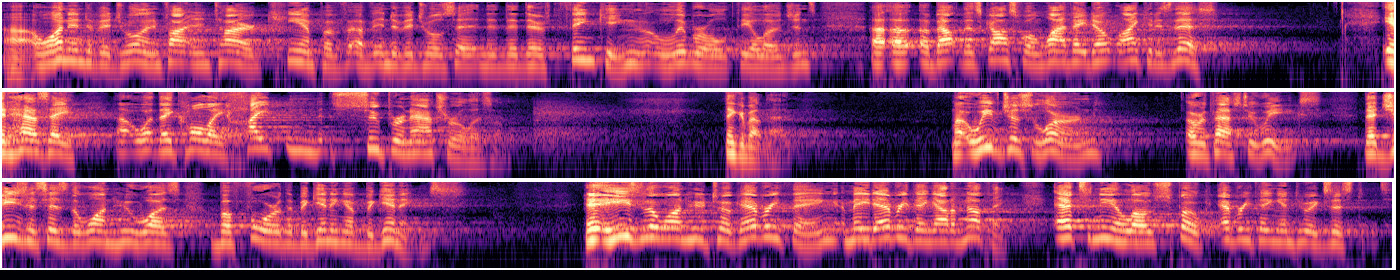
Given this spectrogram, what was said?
Uh, one individual, and in fact, an entire camp of, of individuals, uh, they're thinking, liberal theologians, uh, uh, about this gospel and why they don't like it is this it has a, uh, what they call a heightened supernaturalism. Think about that. We've just learned over the past two weeks that Jesus is the one who was before the beginning of beginnings. He's the one who took everything, made everything out of nothing. Ex nihilo spoke everything into existence.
